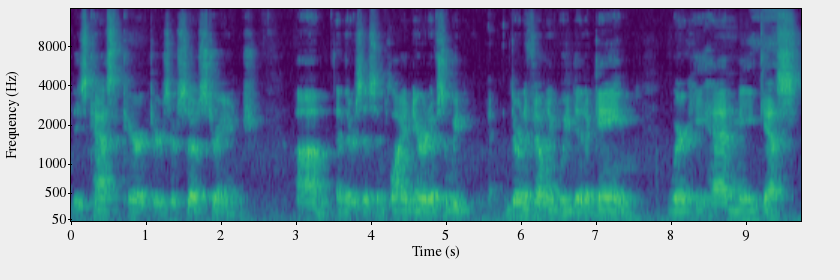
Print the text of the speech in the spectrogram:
These cast of characters are so strange, um, and there's this implied narrative. So we, during the filming, we did a game where he had me guess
